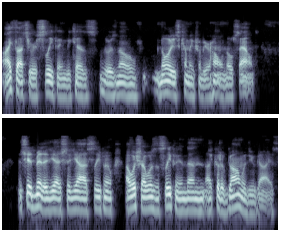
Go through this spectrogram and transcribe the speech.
I thought you were sleeping because there was no noise coming from your home, no sound. And she admitted, yeah, she said, yeah, I was sleeping. I wish I wasn't sleeping, and then I could have gone with you guys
